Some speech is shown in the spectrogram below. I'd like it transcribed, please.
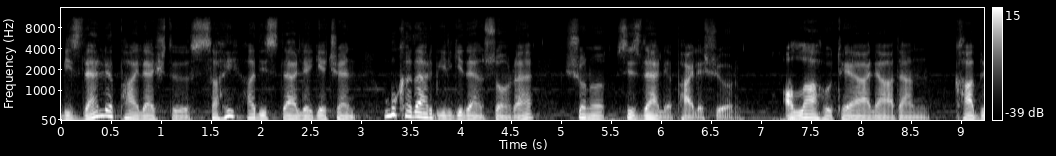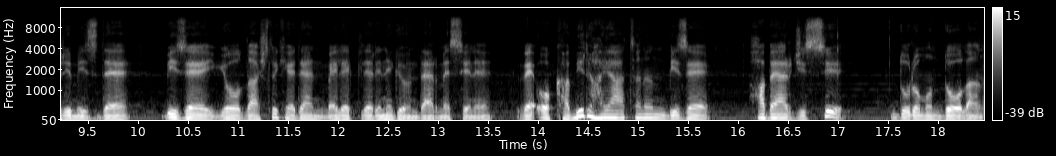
bizlerle paylaştığı sahih hadislerle geçen bu kadar bilgiden sonra şunu sizlerle paylaşıyorum. Allahu Teala'dan kabrimizde bize yoldaşlık eden meleklerini göndermesini ve o kabir hayatının bize habercisi durumunda olan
